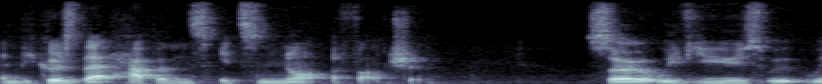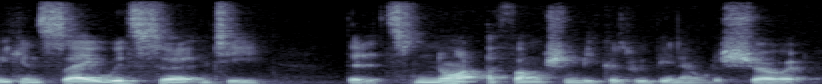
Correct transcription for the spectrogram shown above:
And because that happens, it's not a function. So we've used, we can say with certainty that it's not a function because we've been able to show it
